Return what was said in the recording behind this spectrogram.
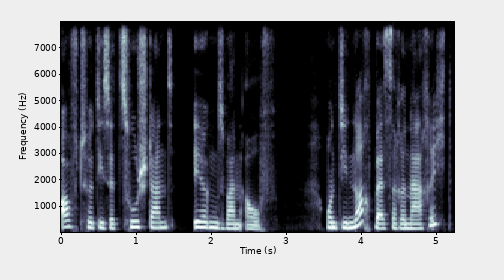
Oft hört dieser Zustand irgendwann auf. Und die noch bessere Nachricht,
